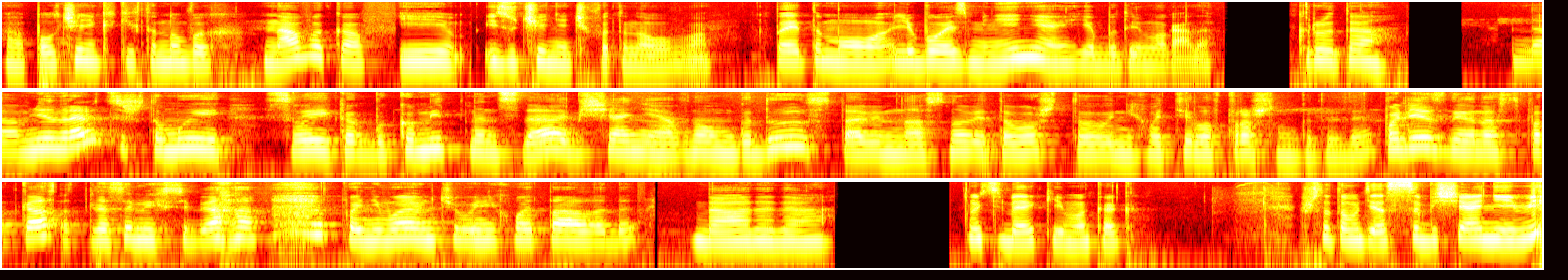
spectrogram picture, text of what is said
а, получение каких-то новых навыков и изучение чего-то нового. Поэтому любое изменение, я буду ему рада. Круто. Да, мне нравится, что мы свои как бы commitments, да, обещания в новом году ставим на основе того, что не хватило в прошлом году, да. Полезный у нас подкаст для самих себя, понимаем, чего не хватало, да. Да, да, да. У тебя, Кима, как? Что там у тебя с обещаниями?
